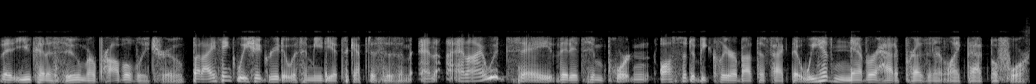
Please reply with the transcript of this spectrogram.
that you can assume are probably true, but I think we should read it with immediate skepticism. And and I would say that it's important also to be clear about the fact that we have never had a president like that before.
